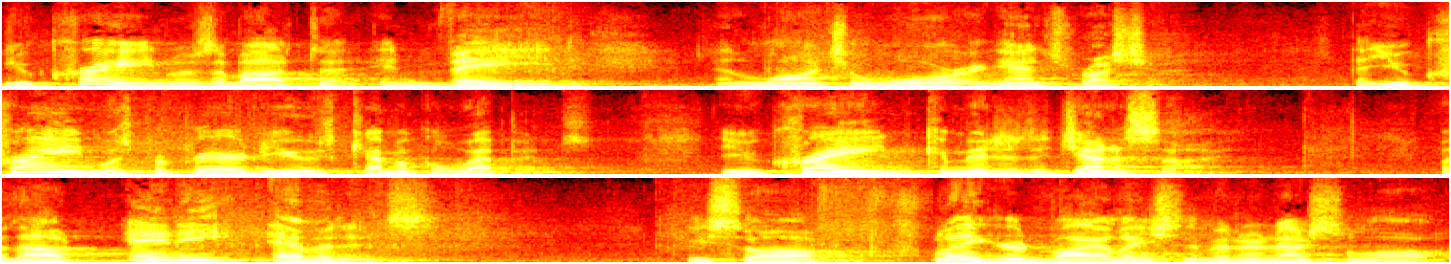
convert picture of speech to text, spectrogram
Ukraine was about to invade and launch a war against Russia, that Ukraine was prepared to use chemical weapons, Ukraine committed a genocide without any evidence. We saw a flagrant violation of international law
